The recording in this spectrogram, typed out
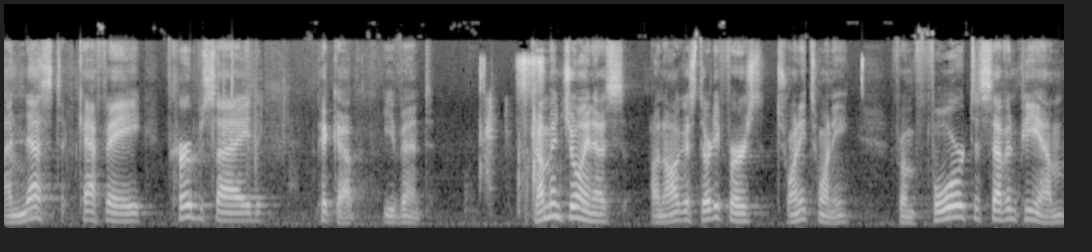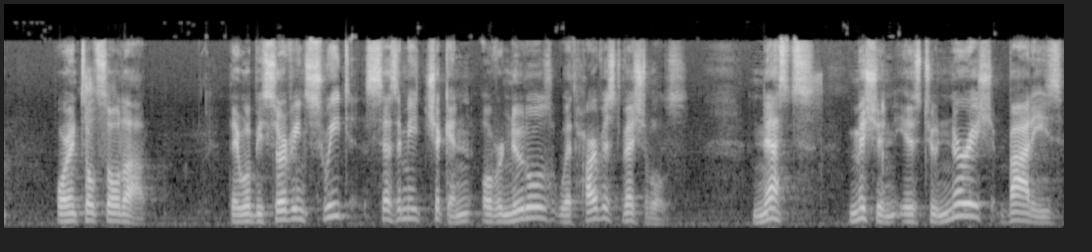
a Nest Cafe curbside pickup event. Come and join us on August 31st, 2020, from 4 to 7 p.m. or until sold out. They will be serving sweet sesame chicken over noodles with harvest vegetables. Nest's mission is to nourish bodies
